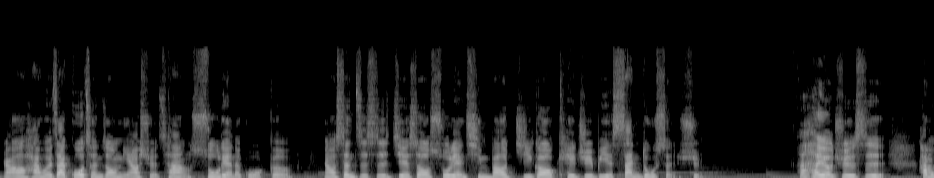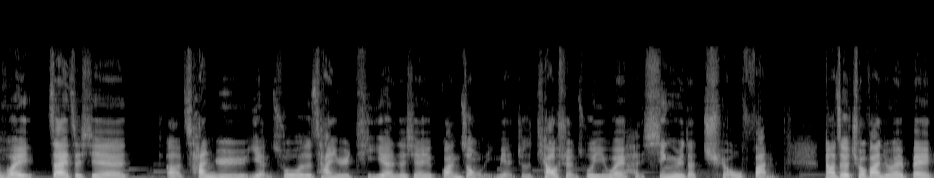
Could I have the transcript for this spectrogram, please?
然后还会在过程中你要学唱苏联的国歌。然后甚至是接受苏联情报机构 KGB 的三度审讯。它很有趣的是，他们会在这些呃参与演出或者参与体验这些观众里面，就是挑选出一位很幸运的囚犯，然后这个囚犯就会被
